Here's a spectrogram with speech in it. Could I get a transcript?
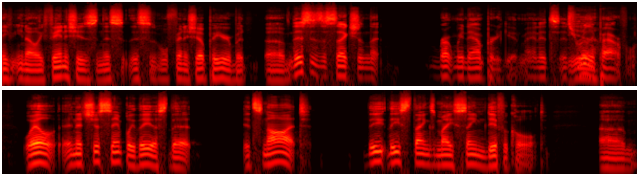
he you know, he finishes and this this will finish up here, but um, this is the section that broke me down pretty good, man. It's it's yeah. really powerful. Well, and it's just simply this that it's not the, these things may seem difficult. Um,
